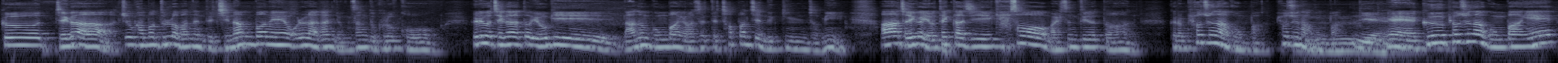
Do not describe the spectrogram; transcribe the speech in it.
그 제가 쭉 한번 둘러봤는데 지난번에 올라간 영상도 그렇고 그리고 제가 또 여기 나눔 공방에 왔을 때 첫 번째 느낀 점이 아 저희가 여태까지 계속 말씀드렸던 그런 표준화 공방, 표준화 공방, 예. 예, 그 표준화 공방에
